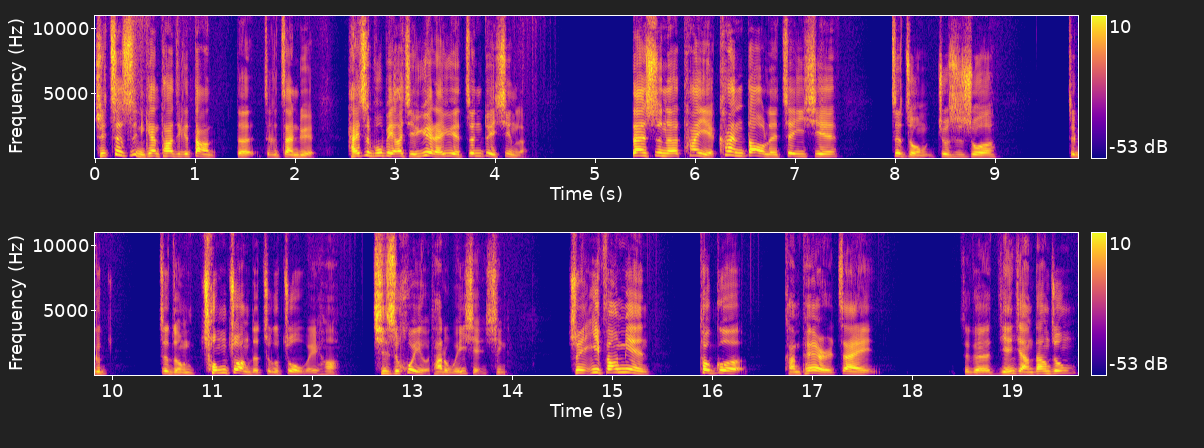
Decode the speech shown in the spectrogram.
所以这是你看他这个大的这个战略还是不变，而且越来越针对性了。但是呢，他也看到了这一些这种就是说这个这种冲撞的这个作为哈，其实会有它的危险性。所以一方面透过 Compare 在这个演讲当中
